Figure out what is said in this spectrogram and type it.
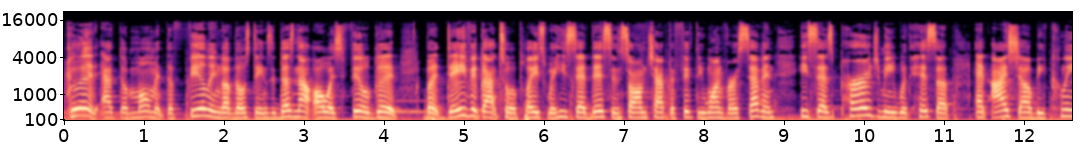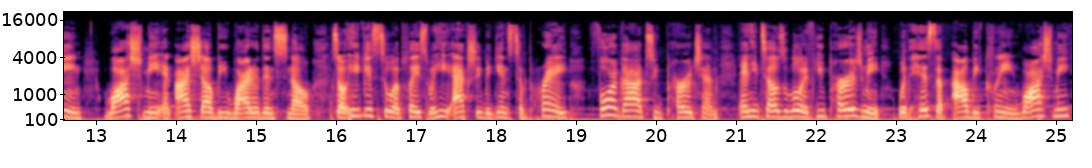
good at the moment, the feeling of those things. It does not always feel good. But David got to a place where he said this in Psalm chapter 51, verse 7. He says, Purge me with hyssop, and I shall be clean. Wash me, and I shall be whiter than snow. So he gets to a place where he actually begins to pray for God to purge him. And he tells the Lord, If you purge me with hyssop, I'll be clean. Wash me,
